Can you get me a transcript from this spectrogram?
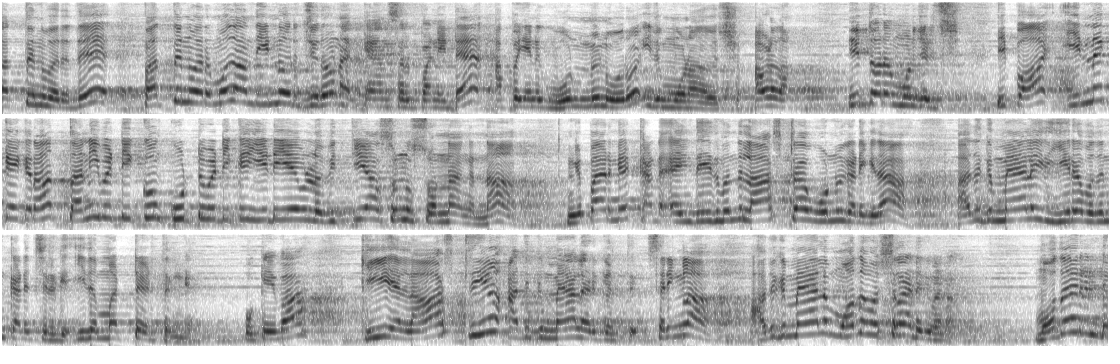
பத்துன்னு வருது. பத்துன்னு வரும்போது அந்த இன்னொரு ஜீரோ நான் கேன்சல் பண்ணிட்டேன். அப்போ எனக்கு ஒன்றுன்னு வரும். இது மூணாவது வருஷம் அவ்வளோதான் இத்தோட முடிஞ்சிடுச்சு இப்போ என்ன கேட்குறான் தனி வட்டிக்கும் கூட்டு வட்டிக்கும் இடையே உள்ள வித்தியாசம்னு சொன்னாங்கன்னா இங்கே பாருங்க கடை இந்த இது வந்து லாஸ்ட்டாக ஒன்று கிடைக்குதா? அதுக்கு மேலே இது இருபதுன்னு கிடைச்சிருக்கு. இதை மட்டும் எடுத்துங்க. ஓகேவா கீழே லாஸ்ட்லையும் அதுக்கு மேலே இருக்கிறது. சரிங்களா? அதுக்கு மேலே மொதல் வருஷம்லாம் எடுக்க வேணாம். மொதல் ரெண்டு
